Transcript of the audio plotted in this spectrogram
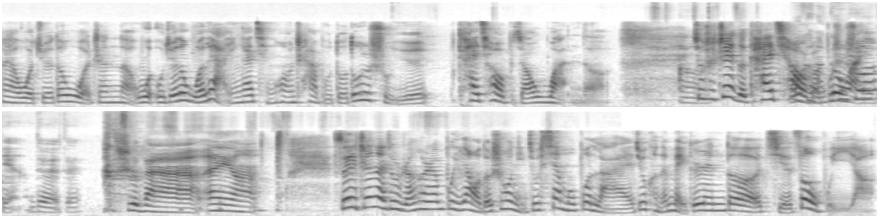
哎呀，我觉得我真的，我我觉得我俩应该情况差不多，都是属于开窍比较晚的，就是这个开窍吧，不是说，对对，是吧？哎呀。所以真的就人和人不一样，有的时候你就羡慕不来，就可能每个人的节奏不一样。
